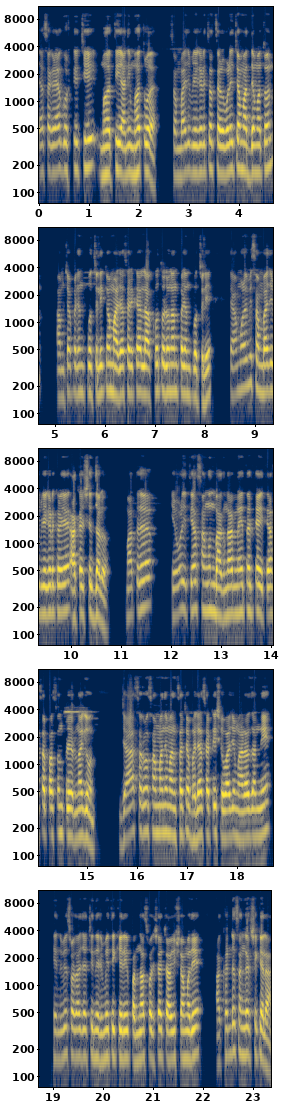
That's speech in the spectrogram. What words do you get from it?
या सगळ्या गोष्टीची महती आणि महत्त्व संभाजी ब्रिगेडच्या चळवळीच्या माध्यमातून आमच्यापर्यंत पोहोचली किंवा माझ्यासारख्या लाखो तरुणांपर्यंत पोहोचली. त्यामुळे मी संभाजी ब्रिगेडकडे आकर्षित झालो. मात्र केवळ इतिहास सांगून भागणार नाही तर त्या इतिहासापासून प्रेरणा घेऊन ज्या सर्वसामान्य माणसाच्या भल्यासाठी शिवाजी महाराजांनी हिंदवी स्वराज्याची निर्मिती केली पन्नास वर्षाच्या आयुष्यामध्ये अखंड संघर्ष केला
